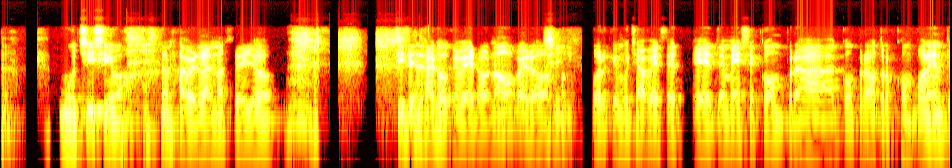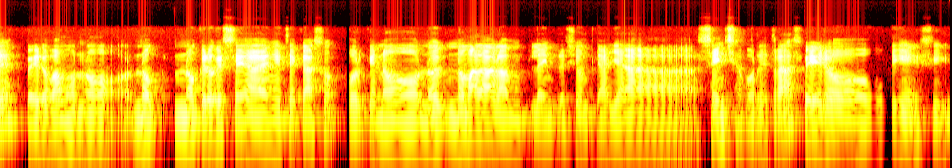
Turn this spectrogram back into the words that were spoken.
muchísimo. La verdad no sé yo si tendrá algo que ver o no, pero porque muchas veces eh, TMS compra, compra otros componentes, pero vamos, no, no, no creo que sea en este caso, porque no, no, no me ha dado la, impresión que haya Sencha por detrás, pero sí, sí,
